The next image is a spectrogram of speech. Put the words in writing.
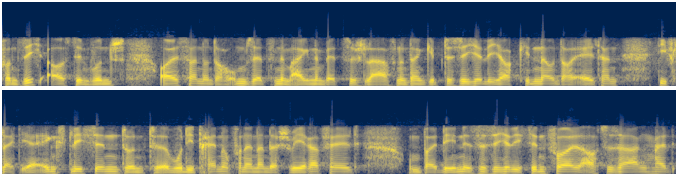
von sich aus den Wunsch äußern und auch umsetzen, im eigenen Bett zu schlafen. Und dann gibt es sicherlich auch Kinder und auch Eltern, die vielleicht eher ängstlich sind und äh, wo die Trennung voneinander schwerer fällt. Und bei denen ist es sicherlich sinnvoll, auch zu sagen, halt,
